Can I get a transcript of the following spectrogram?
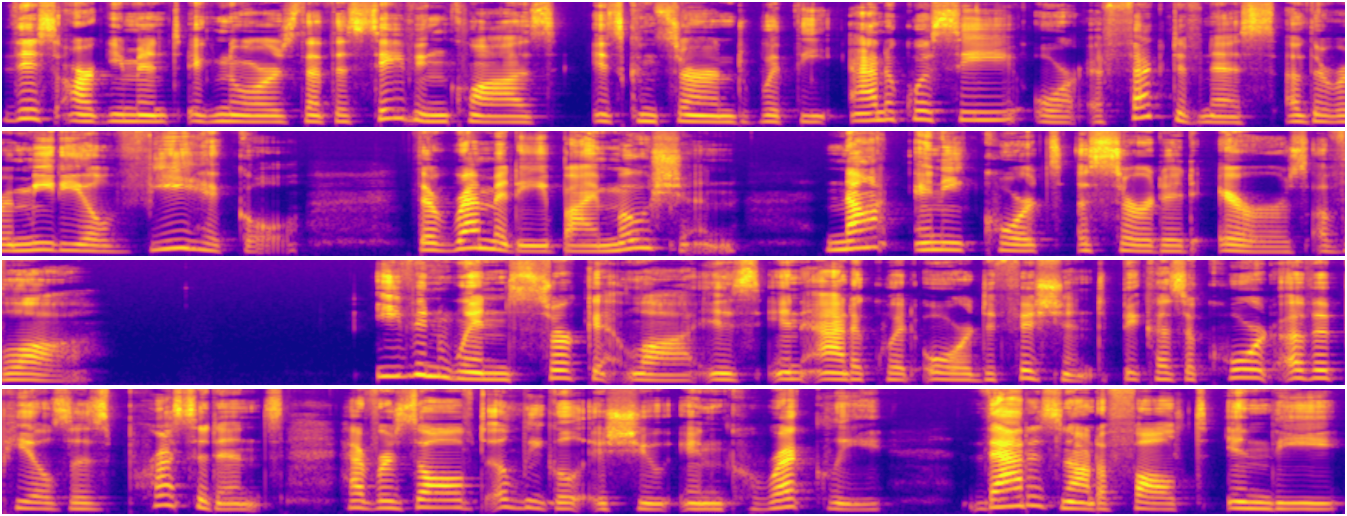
This argument ignores that the saving clause is concerned with the adequacy or effectiveness of the remedial vehicle, the remedy by motion, not any court's asserted errors of law. Even when circuit law is inadequate or deficient because a court of appeals' precedents have resolved a legal issue incorrectly, that is not a fault in the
